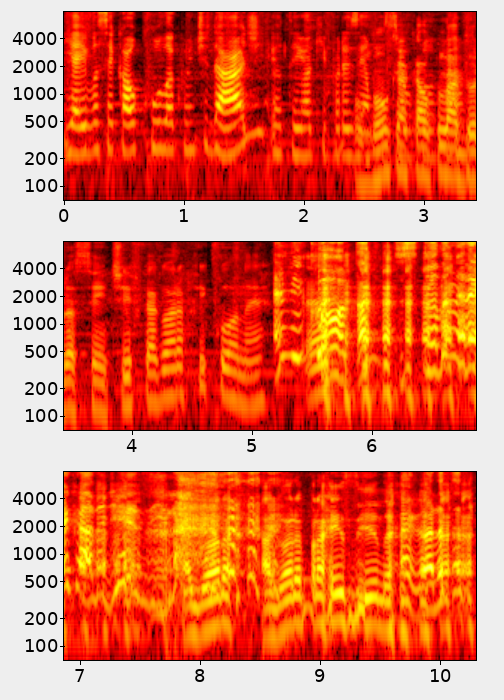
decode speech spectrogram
E aí você calcula a quantidade. Eu tenho aqui, por exemplo. O bom que a calculadora colocar... científica agora ficou, né? É, ficou, tá toda melecada de resina. Agora, agora é para resina. Agora tá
